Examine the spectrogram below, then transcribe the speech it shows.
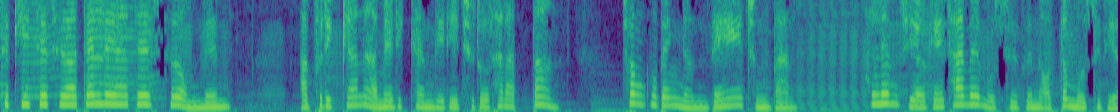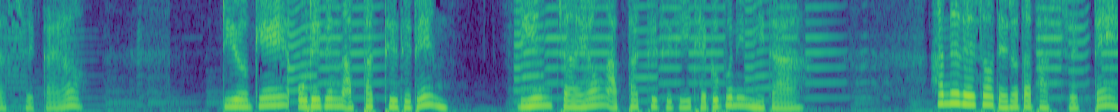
특히 재즈와 뗄래야 뗄 수 없는 African American들이 주로 살았던 1900년대 중반 할렘 지역의 삶의 모습은 어떤 모습이었을까요? 뉴욕의 오래된 아파트들은 미음자형 아파트들이 대부분입니다. 하늘에서 내려다 봤을 때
